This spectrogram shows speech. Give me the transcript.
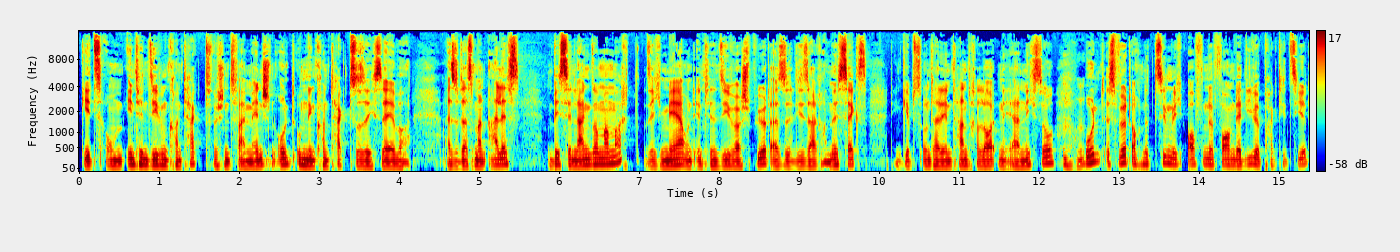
geht es um intensiven Kontakt zwischen zwei Menschen und um den Kontakt zu sich selber. Also, dass man alles ein bisschen langsamer macht, sich mehr und intensiver spürt. Also dieser Rammelsex, den gibt's unter den Tantra-Leuten eher nicht so. Und es wird auch eine ziemlich offene Form der Liebe praktiziert.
